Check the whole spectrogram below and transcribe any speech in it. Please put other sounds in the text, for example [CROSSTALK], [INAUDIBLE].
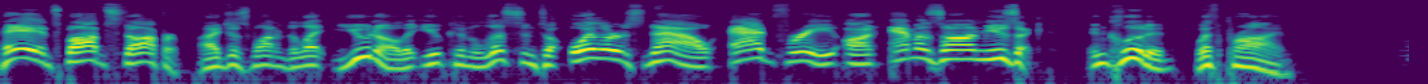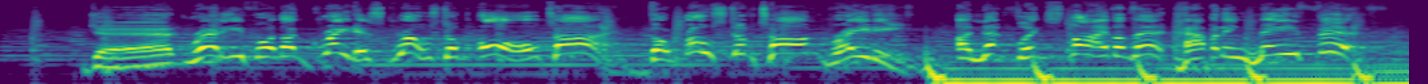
Hey, it's Bob Stauffer. I just wanted to let you know that you can listen to Oilers Now ad free on Amazon Music, included with Prime. Get ready for the greatest roast of all time the Roast of Tom Brady, a Netflix live event happening May 5th.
